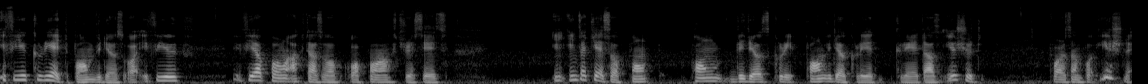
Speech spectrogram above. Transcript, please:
if you create porn videos or if you, if you are porn actors or, or porn actresses, in, in the case of porn, porn videos, cre- porn video create, creators, you should, for example, you should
